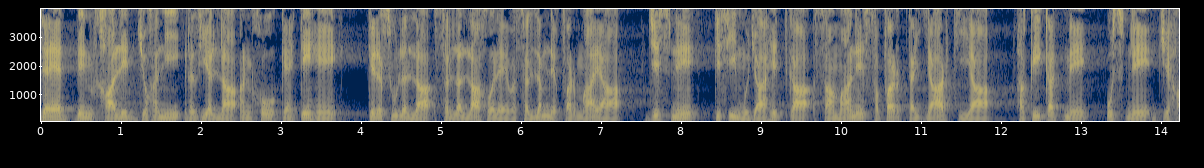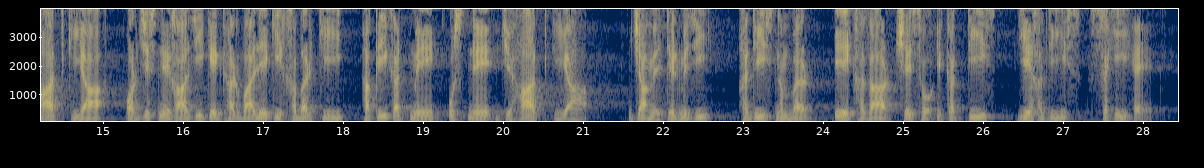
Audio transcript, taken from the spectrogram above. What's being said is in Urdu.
زید بن خالد جوہنی رضی اللہ عنہ کہتے ہیں کہ رسول اللہ صلی اللہ علیہ وسلم نے فرمایا، جس نے کسی مجاہد کا سامان سفر تیار کیا، حقیقت میں اس نے جہاد کیا اور جس نے غازی کے گھر والے کی خبر کی، حقیقت میں اس نے جہاد کیا۔ جامع ترمزی حدیث نمبر ایک ہزار چھ سو اکتیس، یہ حدیث صحیح ہے۔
